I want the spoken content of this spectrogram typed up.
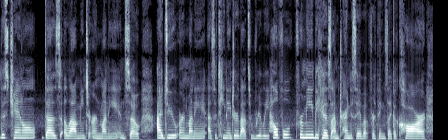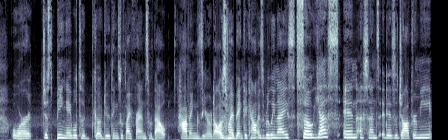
This channel does allow me to earn money, and so I do earn money as a teenager. That's really helpful for me because I'm trying to save up for things like a car or just being able to go do things with my friends without having zero dollars in my bank account is really nice. So, yes, in a sense, it is a job for me,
